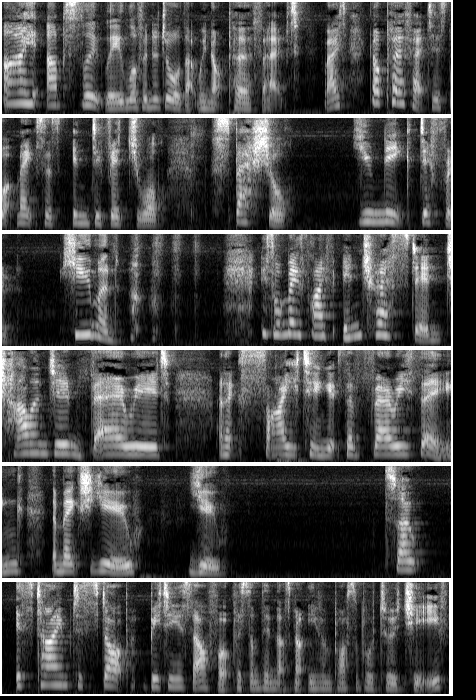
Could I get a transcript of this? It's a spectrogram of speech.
I absolutely love and adore that we're not perfect right? Not perfect is what makes us individual, special, unique, different, human. it's what makes life interesting, challenging, varied, and exciting. It's the very thing that makes you you. So it's time to stop beating yourself up for something that's not even possible to achieve.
